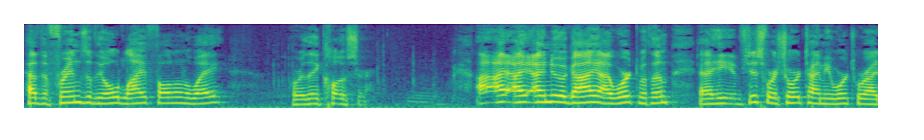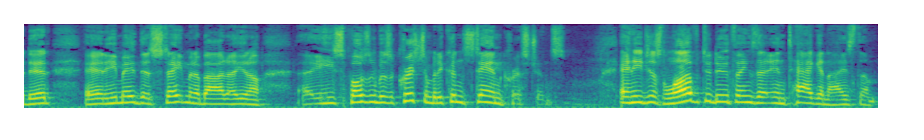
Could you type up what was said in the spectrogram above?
Have the friends of the old life fallen away, or are they closer? I, I, I, knew a guy, I worked with him. Uh, he, just for a short time, he worked where I did. And he made this statement about, uh, you know, uh, he supposedly was a Christian, but he couldn't stand Christians. And he just loved to do things that antagonized them,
